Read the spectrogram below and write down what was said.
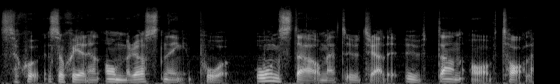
så, så sker en omröstning på onsdag om ett utträde utan avtal.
